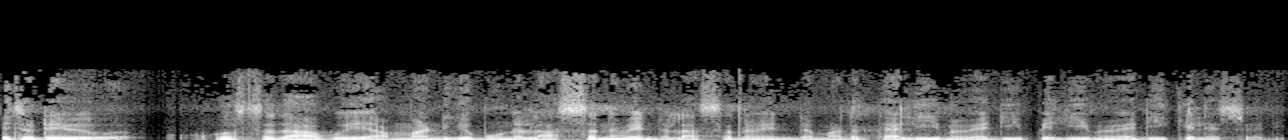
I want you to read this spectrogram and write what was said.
ඒකට හොස්ස දාපු ඒ අම්මන්ඩිගේ මූණ ලස්සන වෙන්න ලස්සන වෙන්න මට තැලීම වැඩි, පෙලීම වැඩි, කෙලස් වැඩි.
